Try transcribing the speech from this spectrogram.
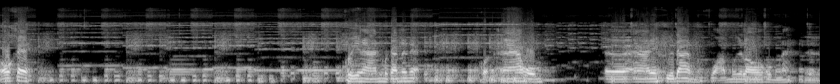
โอเค คุยนานเหมือนกันนะเนี่ย กด R ผม เออ R นี่คือด้านขวามือเราผมนะเออ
